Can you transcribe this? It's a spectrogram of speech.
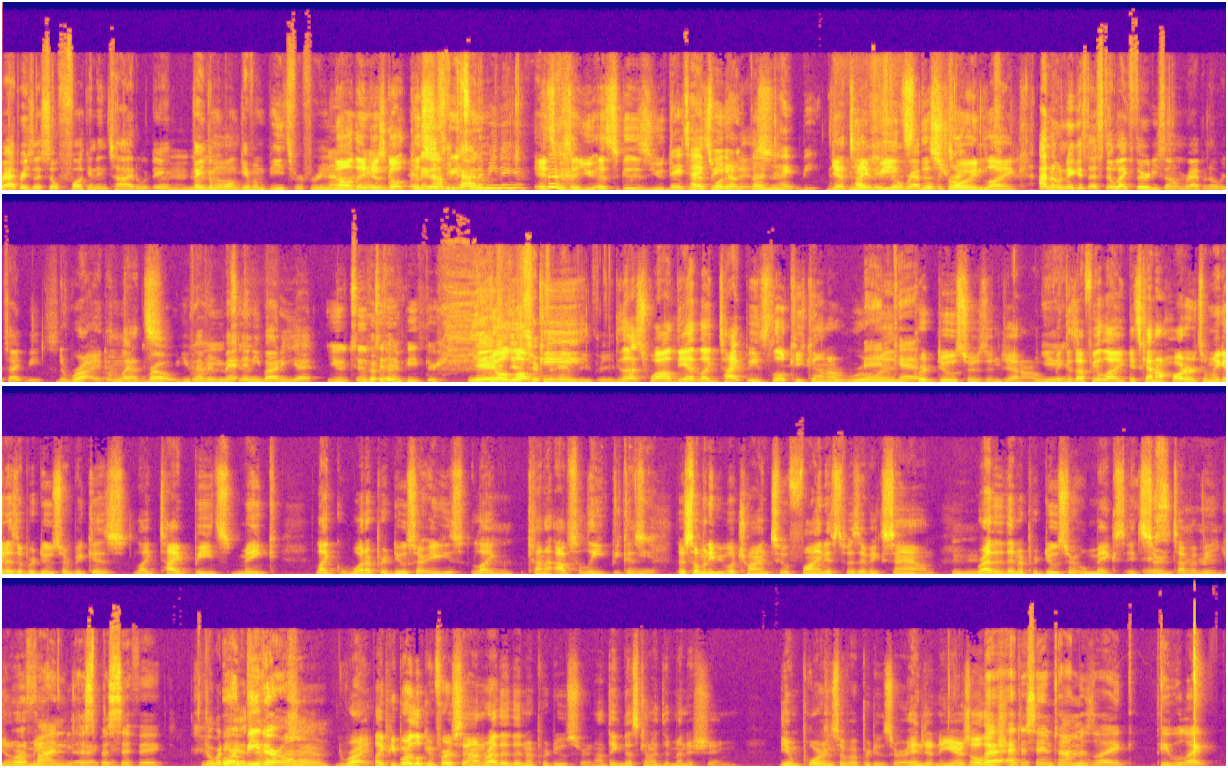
Rappers are so fucking entitled. They Mhm. think I'm No. gonna give them beats for free. No, No, they, they- just go because Is this economy, nigga? it's because it's it's YouTube. They type That's what Young it Thug type beat. Yeah, type they still beats rap over type beats. like I know niggas that's still like thirty something rapping over type beats. right. I'm like, bro, you Bro, haven't you met anybody yet? YouTube to MP3. Yeah, Yo, low key, that's wild. Yeah, like type beats low key kind of ruin producers in general. Yeah. Because I feel like it's kind of harder to make it as a producer because like type beats make like what a producer is like Mhm. kind of obsolete because Yeah. there's so many people trying to find a specific sound Mhm. rather than a producer who makes a certain type of Mhm. beat. You know or what I mean? find a Exactly. specific, Nobody or be their own own. Right. Like people are looking for a sound rather than a producer, and I think that's kind of diminishing the importance of a producer, engineers, all but that. at shit. the same time, it's like people like s-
